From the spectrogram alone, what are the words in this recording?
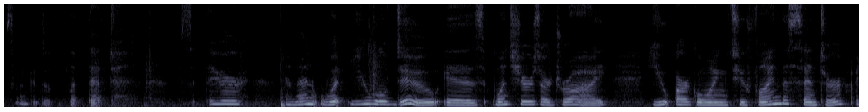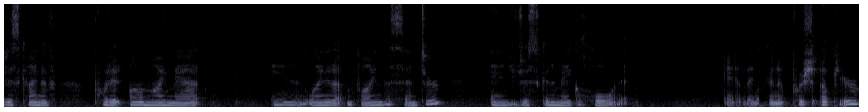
So I'm going to let that sit there. And then what you will do is once yours are dry, you are going to find the center. I just kind of put it on my mat and line it up and find the center. And you're just going to make a hole in it. And then you're going to push up your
